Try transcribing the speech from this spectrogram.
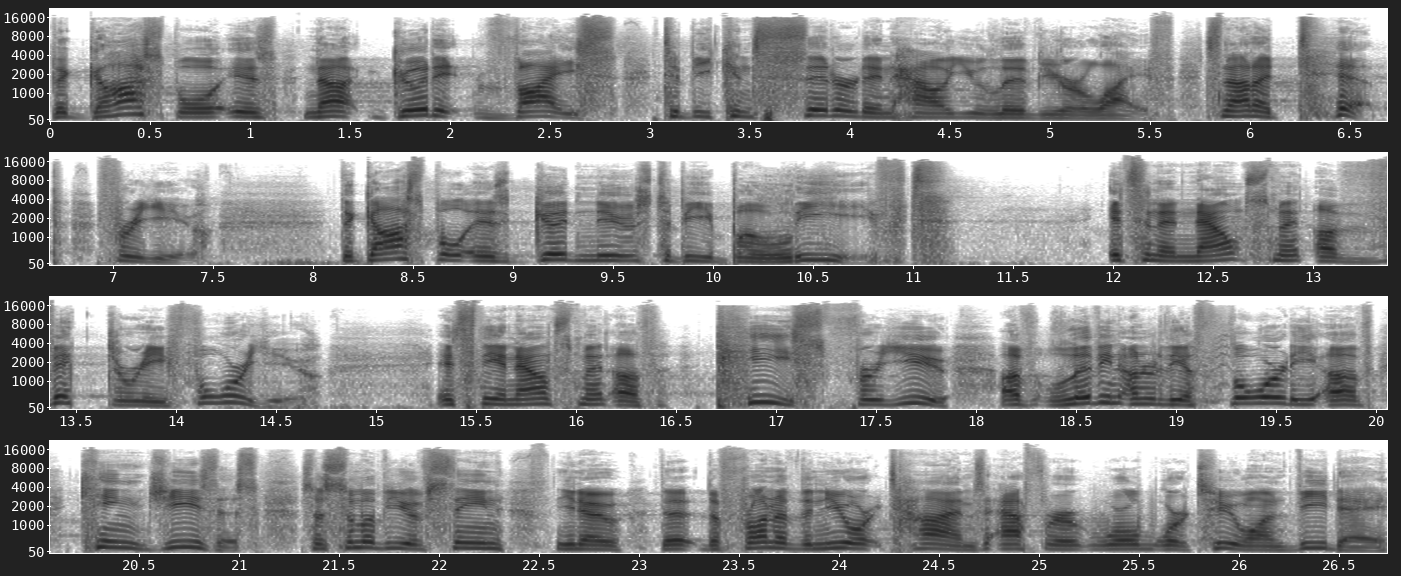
the gospel is not good advice to be considered in how you live your life. It's not a tip for you. The gospel is good news to be believed. It's an announcement of victory for you. It's the announcement of peace for you of living under the authority of King Jesus. So some of you have seen, you know, the, the front of the New York Times after World War II on V-Day,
